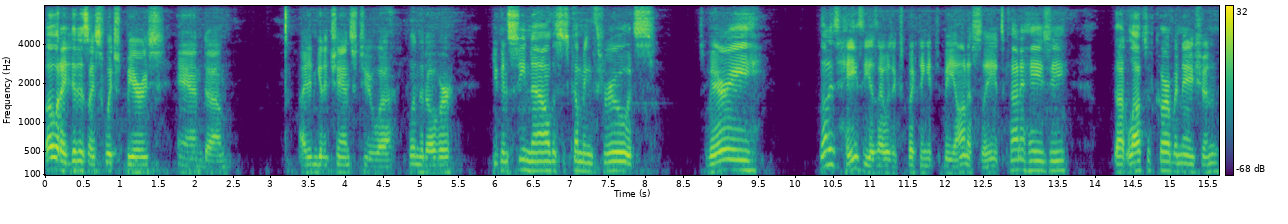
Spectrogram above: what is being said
well, what I did is I switched beers and um, I didn't get a chance to uh, blend it over. You can see now this is coming through. It's very, not as hazy as I was expecting it to be, honestly. It's kind of hazy, got lots of carbonation.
